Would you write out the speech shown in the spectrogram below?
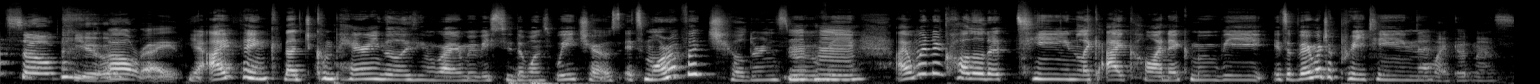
that's so cute. All right. Yeah, I think that comparing the Lizzie McGuire movies to the ones we chose, it's more of a children's Mhm. movie. I wouldn't call it a teen, like, iconic movie. It's a very much a preteen. Oh my goodness.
